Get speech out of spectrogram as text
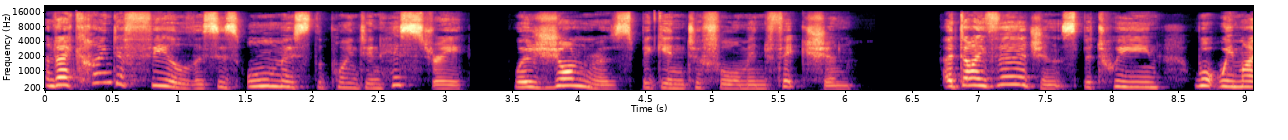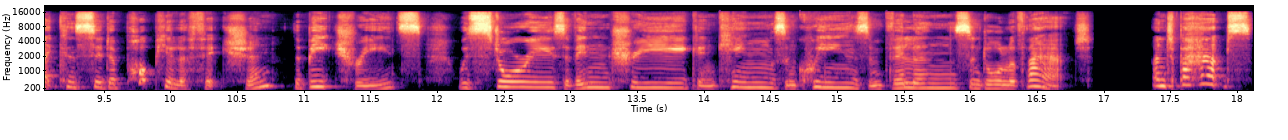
And I kind of feel this is almost the point in history where genres begin to form in fiction. A divergence between what we might consider popular fiction, the beach reads, with stories of intrigue and kings and queens and villains and all of that, and perhaps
